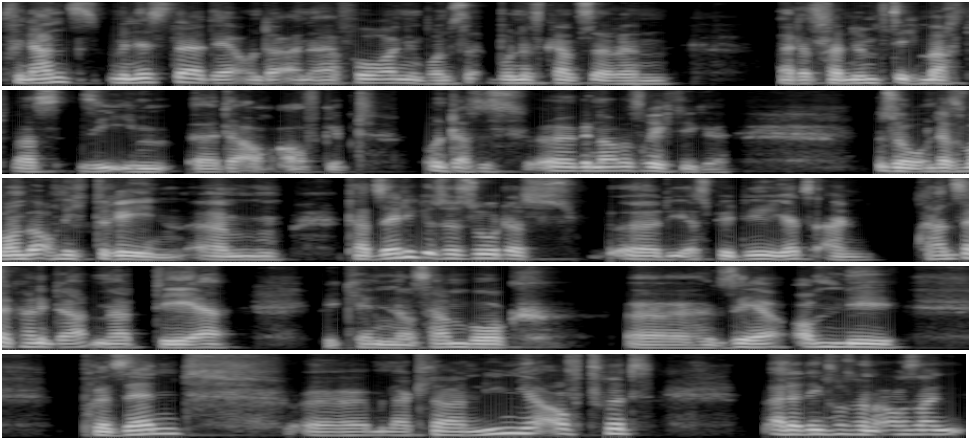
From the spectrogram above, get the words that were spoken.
Finanzminister, der unter einer hervorragenden Bundeskanzlerin äh, das vernünftig macht, was sie ihm äh, da auch aufgibt. Und das ist äh, genau das Richtige. So, und das wollen wir auch nicht drehen. Ähm, tatsächlich ist es so, dass äh, die SPD jetzt einen Kanzlerkandidaten hat, der, wir kennen ihn aus Hamburg, äh, sehr omnipräsent äh, mit einer klaren Linie auftritt. Allerdings muss man auch sagen,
